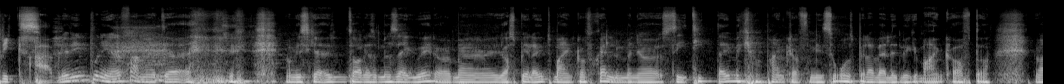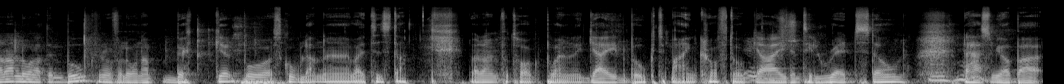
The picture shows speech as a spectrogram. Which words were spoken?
Minecraft-tricks. Jag blev imponerad fan. Vet jag. Om vi ska ta det som en segway då. Men jag spelar ju inte Minecraft själv men jag tittar ju mycket på Minecraft. Min son spelar väldigt mycket Minecraft. Och nu hade han lånat en bok för de får låna böcker på skolan eh, varje tisdag. Då hade han fått tag på en guidebok till Minecraft och guiden till Redstone. Mhm. Det här som jag bara,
